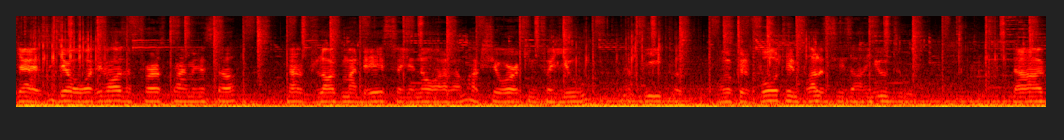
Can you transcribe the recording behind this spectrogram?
Guys, yo, what if I was the first prime minister that vlog my day so you know that I'm actually working for you, the people, and we could vote in policies on YouTube. Dog,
